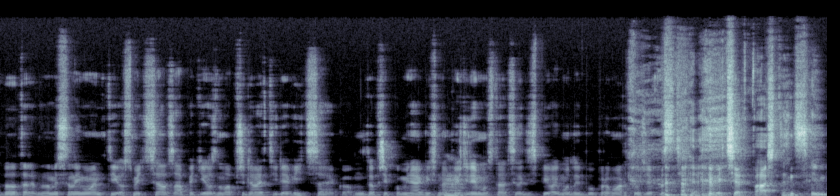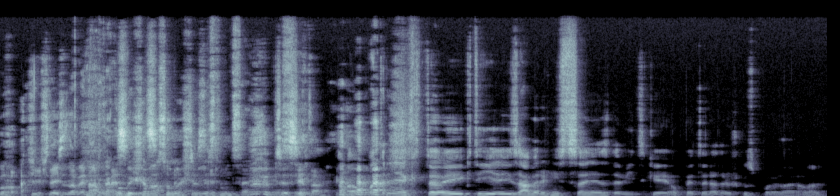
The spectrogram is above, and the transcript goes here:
byl tady velmi silný moment té osmičce a v zápětí ho znova přidali v té devíce. Jako. Mě to připomíná, když na hmm. každý demonstraci lidi zpívají modlitbu pro Martu, že prostě vyčerpáš ten symbol, až už nejsi znamená Marta Kubišová jsou naše dvě slunce. Přesně tak. Ale opatrně k té závěrečné scéně z devítky, opět teda trošku spoiler, ale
